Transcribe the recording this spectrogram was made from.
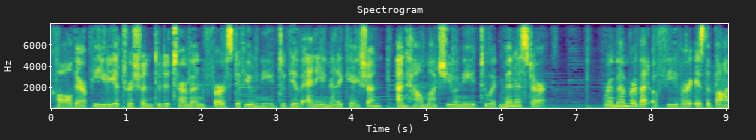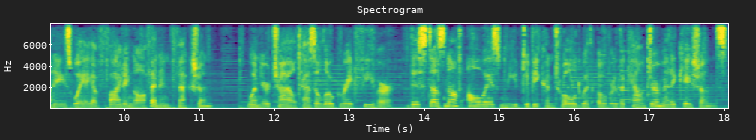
call their pediatrician to determine first if you need to give any medication, and how much you need to administer. Remember that a fever is the body's way of fighting off an infection. When your child has a low-grade fever, this does not always need to be controlled with over-the-counter medications.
